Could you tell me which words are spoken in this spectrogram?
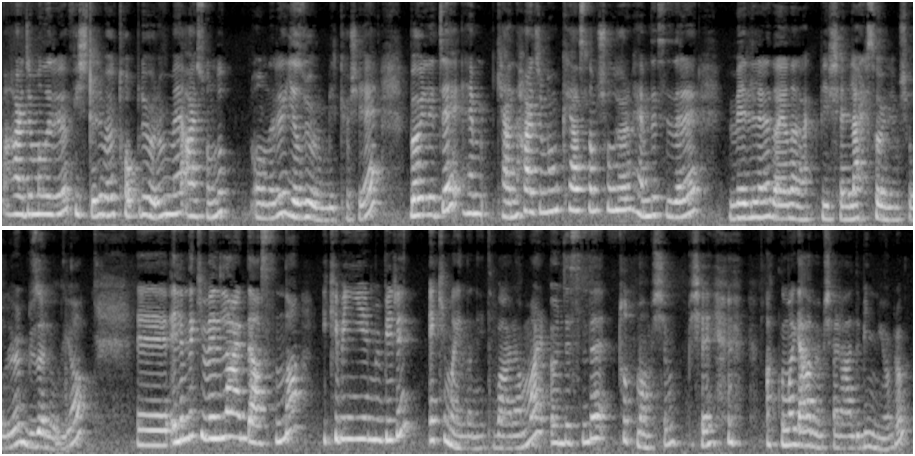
harcamaları, fişleri böyle topluyorum ve ay sonunda onları yazıyorum bir köşeye. Böylece hem kendi harcamamı kıyaslamış oluyorum hem de sizlere verilere dayanarak bir şeyler söylemiş oluyorum. Güzel oluyor. E, elimdeki veriler de aslında 2021'in Ekim ayından itibaren var. Öncesinde tutmamışım bir şey. Aklıma gelmemiş herhalde bilmiyorum.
